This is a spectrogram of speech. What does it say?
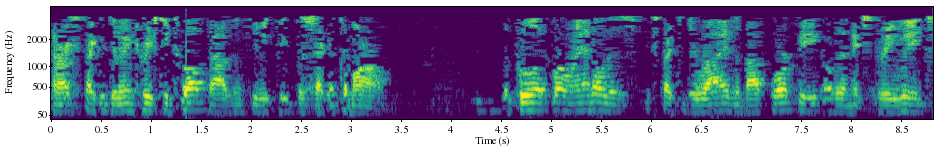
and are expected to increase to 12,000 cubic feet per second tomorrow. The pool at Fort Randall is expected to rise about four feet over the next three weeks.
